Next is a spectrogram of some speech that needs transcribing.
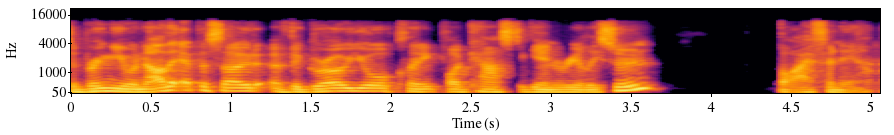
to bring you another episode of the Grow Your Clinic podcast again really soon. Bye for now.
